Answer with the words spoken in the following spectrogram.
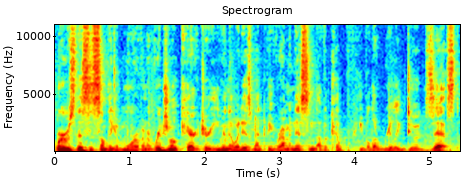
Whereas this is something of more of an original character, even though it is meant to be reminiscent of a couple people that really do exist.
